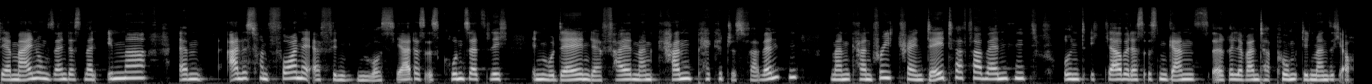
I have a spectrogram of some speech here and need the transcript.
der Meinung sein, dass man immer ähm, alles von vorne erfinden muss. Ja, das ist grundsätzlich in Modellen der Fall. Man kann Packages verwenden man kann Pre-Trained Data verwenden und ich glaube, das ist ein ganz äh, relevanter Punkt, den man sich auch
